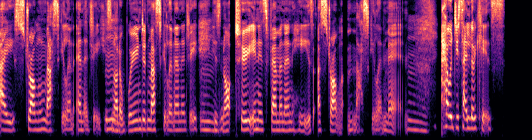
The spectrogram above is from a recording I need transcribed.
a strong masculine energy. He's not a wounded masculine energy. Mm. He's not too in his feminine. He is a strong masculine man. Mm. How would you say Luke is?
